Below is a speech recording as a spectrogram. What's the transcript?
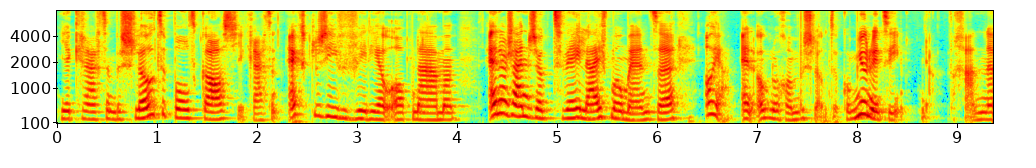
je krijgt een besloten podcast, je krijgt een exclusieve video-opname. En er zijn dus ook twee live momenten. Oh ja, en ook nog een besloten community. Ja, we gaan, uh,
